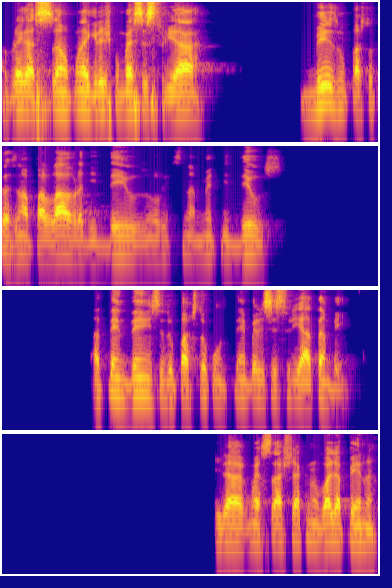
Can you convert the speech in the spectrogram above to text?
a pregação, quando a igreja começa a esfriar, mesmo o pastor trazendo uma palavra de Deus, um ensinamento de Deus, a tendência do pastor com o tempo é ele se esfriar também. Ele vai começar a achar que não vale a pena.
